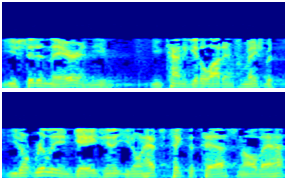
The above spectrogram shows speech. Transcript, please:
you sit in there and you you kind of get a lot of information, but you don't really engage in it. You don't have to take the test and all that.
